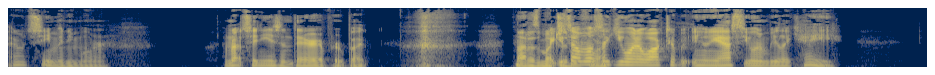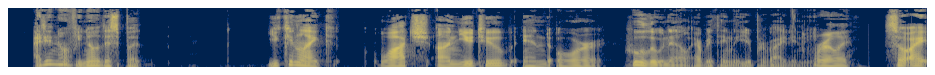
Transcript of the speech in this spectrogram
I don't see him anymore. I'm not saying he isn't there ever, but Not as much like as it's almost like you want to walk up, you know, he asks you and be like, "Hey, I didn't know if you know this, but you can like watch on YouTube and or Hulu now everything that you're providing me." really. So I,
